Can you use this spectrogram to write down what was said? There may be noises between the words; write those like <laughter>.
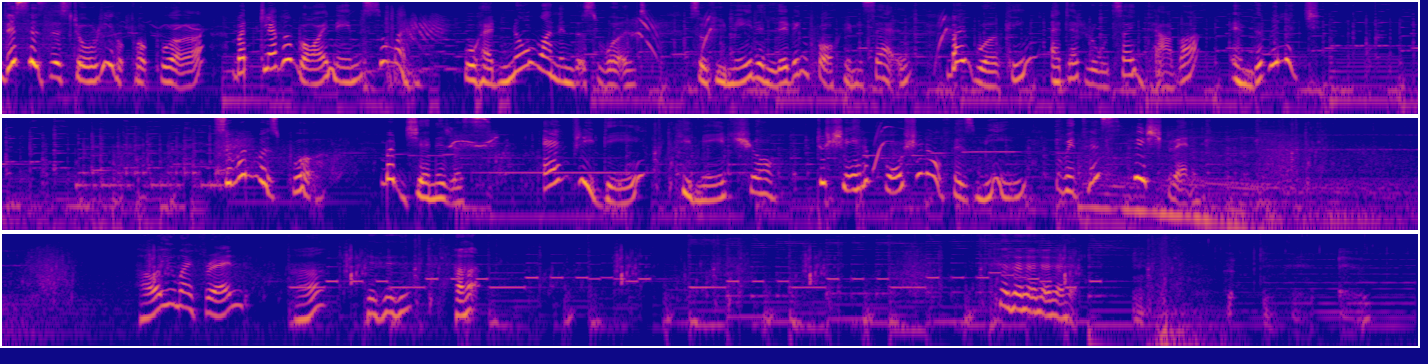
This is the story of a poor but clever boy named Suman who had no one in this world. So he made a living for himself by working at a roadside dhaba in the village. Suman was poor but generous. Every day he made sure to share a portion of his meal with his fish friend. How are you, my friend? Huh? <laughs> huh?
